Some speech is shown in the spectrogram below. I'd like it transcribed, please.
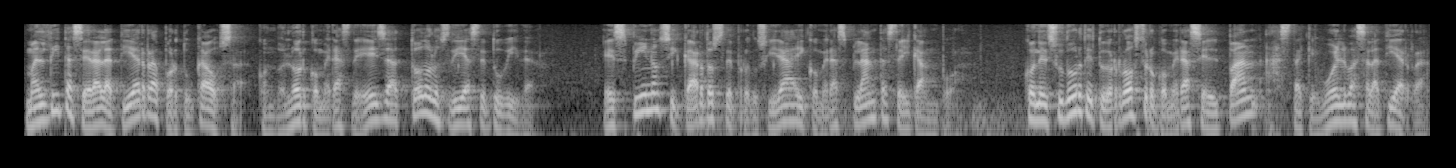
maldita será la tierra por tu causa, con dolor comerás de ella todos los días de tu vida. Espinos y cardos te producirá y comerás plantas del campo. Con el sudor de tu rostro comerás el pan hasta que vuelvas a la tierra,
